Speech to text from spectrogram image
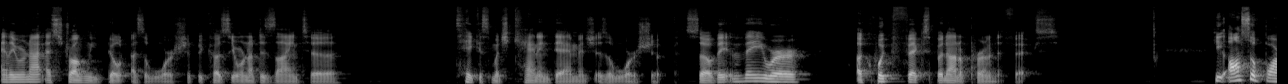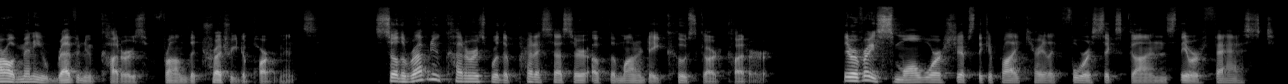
And they were not as strongly built as a warship because they were not designed to take as much cannon damage as a warship. So they, they were a quick fix, but not a permanent fix. He also borrowed many revenue cutters from the Treasury Department. So the revenue cutters were the predecessor of the modern day Coast Guard cutter. They were very small warships. They could probably carry like four or six guns. They were fast.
